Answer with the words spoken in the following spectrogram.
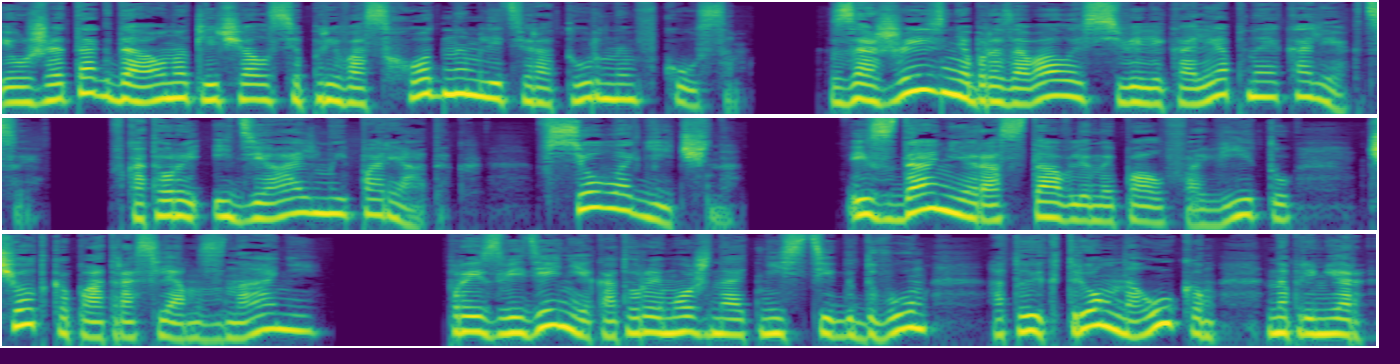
И уже тогда он отличался превосходным литературным вкусом. За жизнь образовалась великолепная коллекция, в которой идеальный порядок, все логично. Издания расставлены по алфавиту, четко по отраслям знаний, Произведения, которые можно отнести к двум, а то и к трем наукам, например,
